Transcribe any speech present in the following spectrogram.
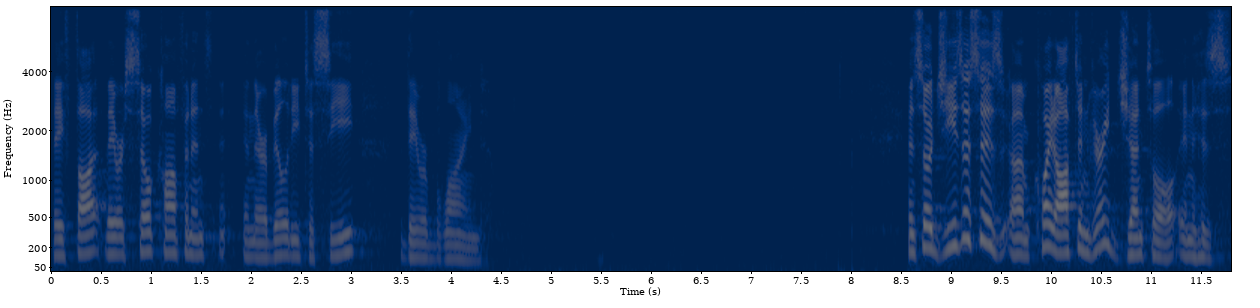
They thought they were so confident in their ability to see that they were blind. And so Jesus is um, quite often very gentle in his,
